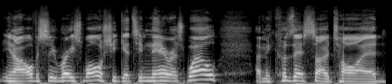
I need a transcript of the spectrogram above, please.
You know, obviously Reece Walsh, he gets him there as well. And because they're so tired,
